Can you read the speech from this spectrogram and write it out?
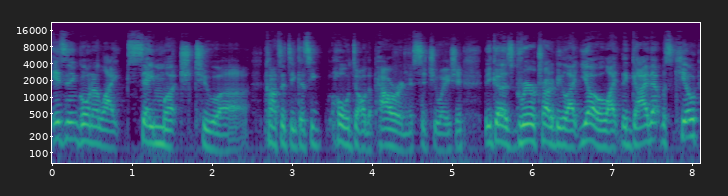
isn't going to like say much to uh, Constantine because he holds all the power in this situation. Because Greer tried to be like, "Yo, like the guy that was killed,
